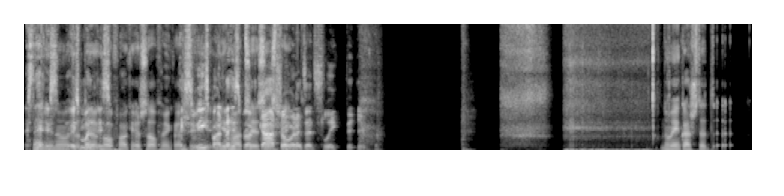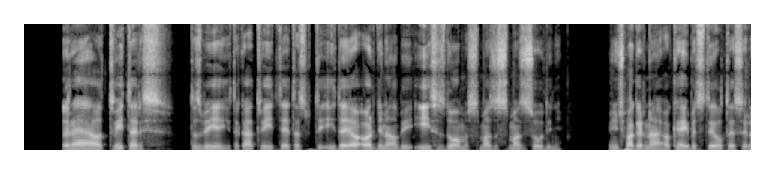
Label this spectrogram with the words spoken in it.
Es nezinu, you know, es, man, es, yourself, es vispār nesaprotu, kā šo var redzēt slikti. nu, vienkārši tad reāli Twitteris. Tas bija tā kā tvītie, tas ideja oriģināli bija īsas domas, mazas, mazas ūdiņi. Viņš pagarināja, ok, bet stili tas ir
